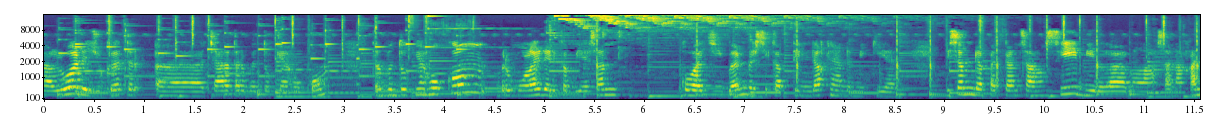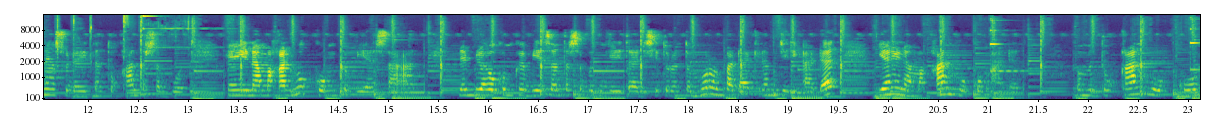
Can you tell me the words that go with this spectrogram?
Lalu ada juga ter, e, cara terbentuknya hukum. Terbentuknya hukum bermulai dari kebiasaan kewajiban bersikap tindak yang demikian. Bisa mendapatkan sanksi bila melaksanakan yang sudah ditentukan tersebut, yang dinamakan hukum kebiasaan. Dan bila hukum kebiasaan tersebut menjadi tradisi turun-temurun, pada akhirnya menjadi adat yang dinamakan hukum adat. Pembentukan hukum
